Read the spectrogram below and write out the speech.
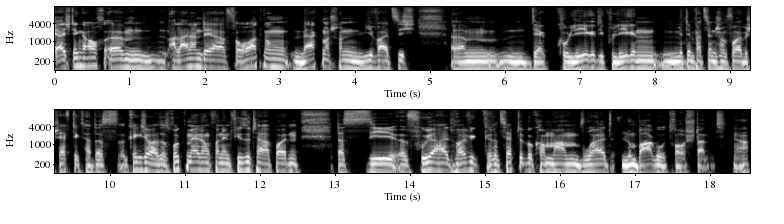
Ja, ich denke auch, ähm, allein an der Verordnung merkt man schon, wie weit sich ähm, der Kollege, die Kollegin mit dem Patienten schon vorher beschäftigt hat. Das kriege ich auch als Rückmeldung von den Physiotherapeuten, dass sie äh, früher halt häufig Rezepte bekommen haben, wo halt Lumbago drauf stand. Ja,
